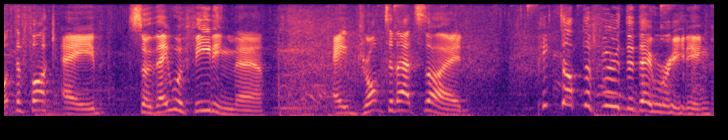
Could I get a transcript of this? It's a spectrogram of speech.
What the fuck, Abe? So they were feeding there. Abe dropped to that side, picked up the food that they were eating,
